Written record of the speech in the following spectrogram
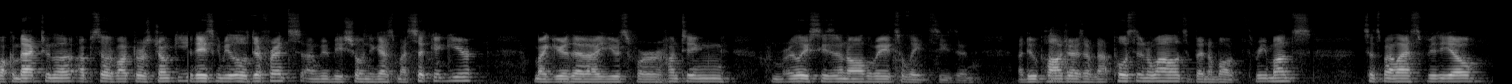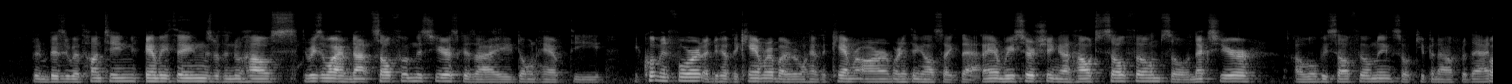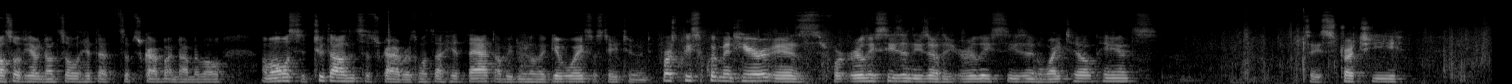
Welcome back to another episode of Outdoors Junkie. Today's gonna be a little different. I'm gonna be showing you guys my Sitka gear, my gear that I use for hunting from early season all the way to late season. I do apologize I've not posted in a while. It's been about three months since my last video. Been busy with hunting, family things, with a new house. The reason why I have not self-filmed this year is because I don't have the equipment for it. I do have the camera, but I don't have the camera arm or anything else like that. I am researching on how to self-film, so next year I will be self-filming, so keep an eye out for that. Also, if you haven't done so, hit that subscribe button down below. I'm almost at 2,000 subscribers. Once I hit that, I'll be doing another giveaway, so stay tuned. First piece of equipment here is for early season. These are the early season whitetail pants. It's a stretchy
